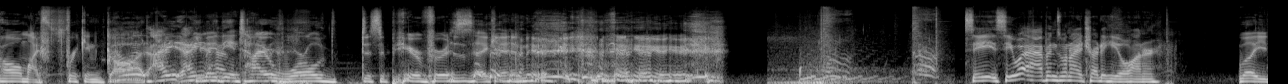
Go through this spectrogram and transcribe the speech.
Oh my freaking god! I- I you made have- the entire world disappear for a second. See see what happens when I try to heal Hunter? well, you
